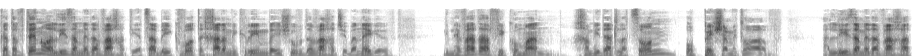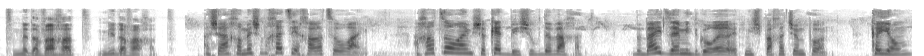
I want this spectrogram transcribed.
כתבתנו עליזה מדווחת יצא בעקבות אחד המקרים ביישוב דווחת שבנגב, גנבת האפיקומן, חמידת לצון או פשע מתועב? עליזה מדווחת, מדווחת, מדווחת. השעה חמש וחצי אחר הצהריים. אחר צהריים שקט ביישוב דווחת. בבית זה מתגוררת משפחת שמפון. כיום,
